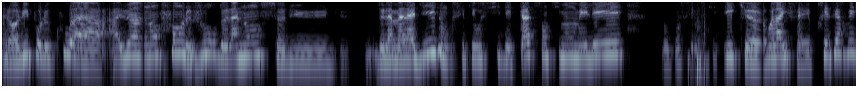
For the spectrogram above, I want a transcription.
alors lui, pour le coup, a, eu un enfant le jour de l'annonce de la maladie. Donc, c'était aussi des tas de sentiments mêlés. Donc, on s'est aussi dit que voilà, il fallait préserver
